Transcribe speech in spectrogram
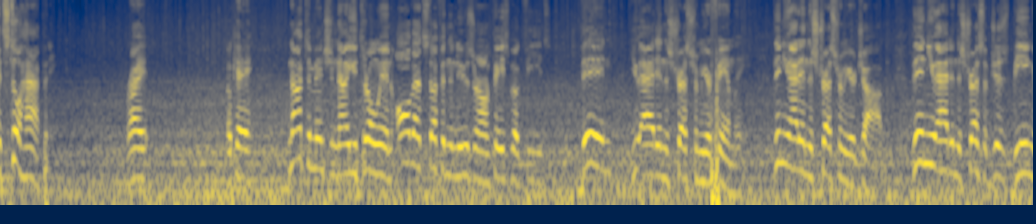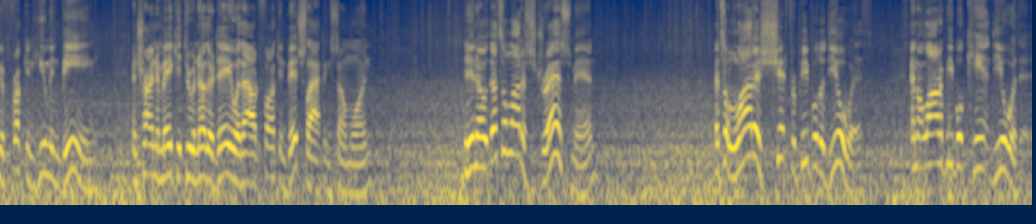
it's still happening right? Okay? Not to mention now you throw in all that stuff in the news or on facebook feeds then you add in the stress from your family. Then you add in the stress from your job. Then you add in the stress of just being a fucking human being and trying to make it through another day without fucking bitch slapping someone. You know that's a lot of stress man. That's a lot of shit for people to deal with and a lot of people can't deal with it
